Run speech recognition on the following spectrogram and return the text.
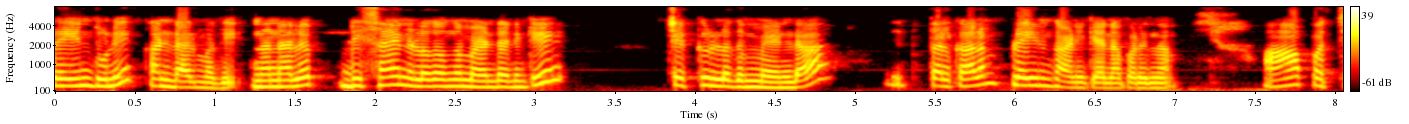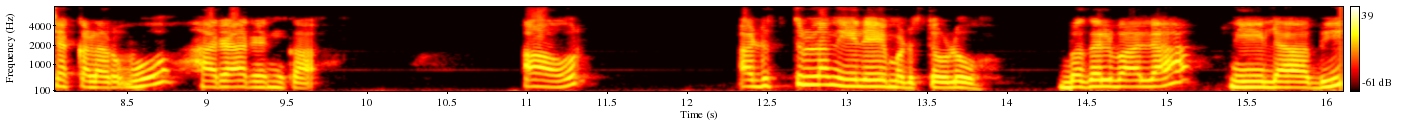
പ്ലെയിൻ തുണി കണ്ടാൽ മതി. എന്ന് പറഞ്ഞാൽ ഡിസൈൻ ഉള്ളതൊന്നും വേണ്ട എനിക്ക് ചെക്ക് ഉള്ളതും വേണ്ട. തൽക്കാലം പ്ലെയിൻ കാണിക്കാനാണ് പറയുന്നത് ആ പച്ച കളർ ഓ ഹരാരങ്ക ഔർ അടുത്തുള്ള നീലയും എടുത്തോളൂ. ബഗൽവാല നീലാബി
